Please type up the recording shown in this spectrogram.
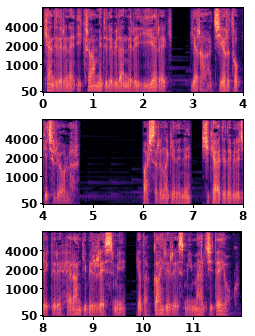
kendilerine ikram edilebilenleri yiyerek yarı aç yarı tok geçiriyorlar. Başlarına geleni şikayet edebilecekleri herhangi bir resmi ya da gayri resmi merci de yok.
